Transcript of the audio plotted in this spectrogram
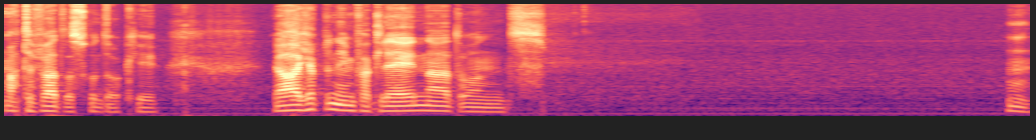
Ach, der fährt das runter, okay. Ja, ich habe den eben verkleinert und... Hm.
